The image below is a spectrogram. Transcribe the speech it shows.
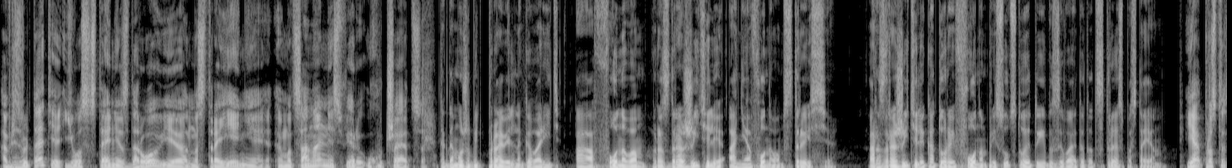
А в результате его состояние здоровья, настроение, эмоциональной сферы ухудшается. Тогда, может быть, правильно говорить о фоновом раздражителе, а не о фоновом стрессе. О раздражителе, который фоном присутствует и вызывает этот стресс постоянно. Я просто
